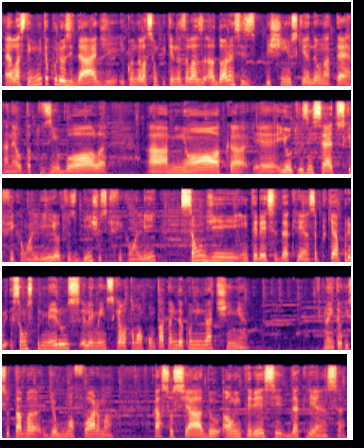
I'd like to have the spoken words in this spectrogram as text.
elas têm muita curiosidade e quando elas são pequenas, elas adoram esses bichinhos que andam na terra, né? O tatuzinho bola, a minhoca é, e outros insetos que ficam ali, outros bichos que ficam ali, são de interesse da criança, porque a, são os primeiros elementos que ela toma contato ainda quando engatinha. Né? Então, isso estava, de alguma forma, associado ao interesse da criança.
